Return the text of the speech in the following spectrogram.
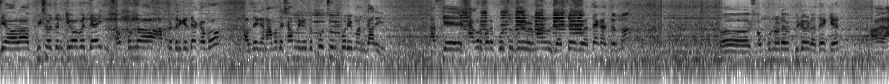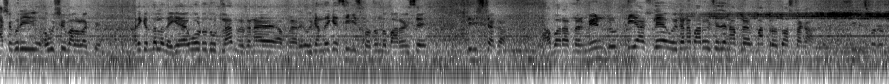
যে ওরা বিসর্জন কীভাবে দেয়, সম্পূর্ণ আপনাদেরকে দেখাবো। আর দেখেন, আমাদের সামনে কিন্তু প্রচুর পরিমাণ গাড়ি। আজকে সাগর পরে প্রচুর পরিমাণ মানুষ যাচ্ছে এগুলো দেখার জন্য। তো সম্পূর্ণটা ভিডিওটা দেখেন। আর আশা করি অবশ্যই ভালো লাগবে। নারিকেলতলা থেকে অটোতে উঠলাম, ওখানে আপনার ওইখান থেকে সি বিচ পর্যন্ত বার হয়েছে তিরিশ টাকা। আবার আপনার মেন রুট দিয়ে আসলে ওইখানে বার হয়েছে যেন আপনার মাত্র দশ টাকা সি পর্যন্ত।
